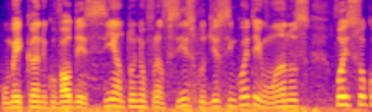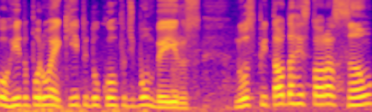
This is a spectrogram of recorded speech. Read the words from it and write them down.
O mecânico Valdeci Antônio Francisco, de 51 anos, foi socorrido por uma equipe do Corpo de Bombeiros. No Hospital da Restauração,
